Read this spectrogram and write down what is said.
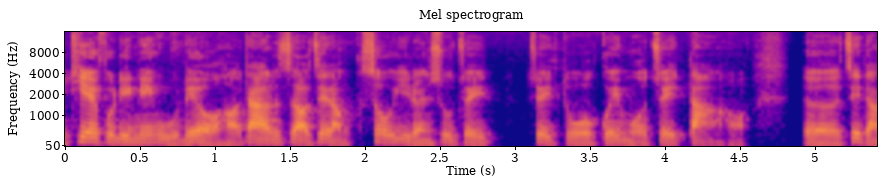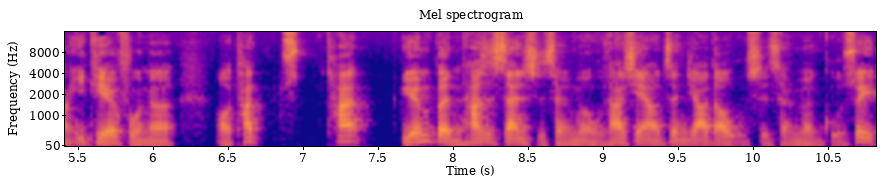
ETF 零零五六哈，大家都知道这档受益人数最。最多规模最大哈，呃，这档 ETF 呢，哦，它它原本它是三十成分股，它现在要增加到五十成分股，所以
